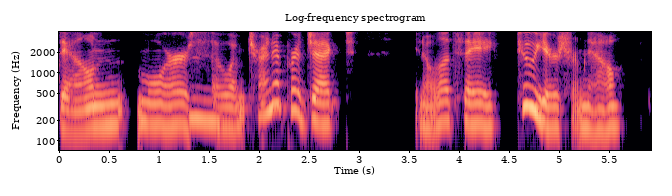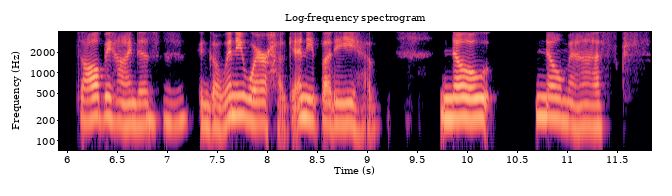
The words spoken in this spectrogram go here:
down more. Mm. So I'm trying to project, you know, let's say two years from now, it's all behind us. Mm-hmm. Can go anywhere, hug anybody, have no no masks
